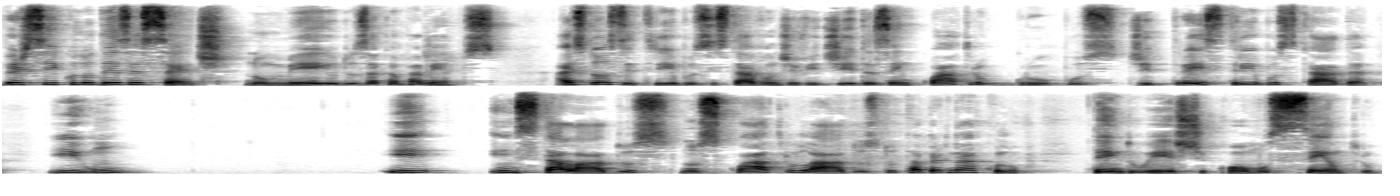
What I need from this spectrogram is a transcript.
Versículo 17 No meio dos acampamentos. As doze tribos estavam divididas em quatro grupos de três tribos cada e um e instalados nos quatro lados do tabernáculo, tendo este como centro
